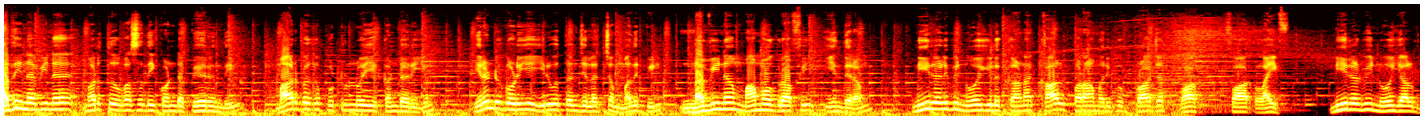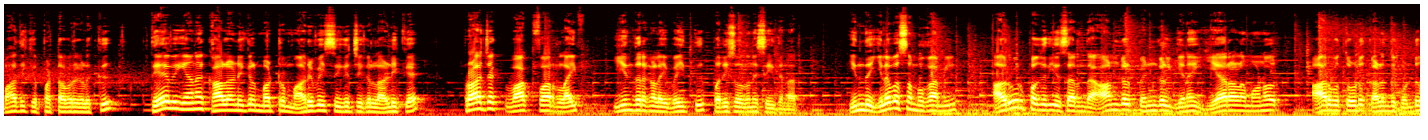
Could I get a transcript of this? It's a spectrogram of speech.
அதிநவீன மருத்துவ வசதி கொண்ட பேருந்தில் மார்பக புற்றுநோயை கண்டறியும் இரண்டு கோடியே இருபத்தஞ்சு லட்சம் மதிப்பில் நவீன மாமோகிராஃபி இயந்திரம் நீரிழிவு நோய்களுக்கான கால் பராமரிப்பு ப்ராஜெக்ட் வாக் ஃபார் லைஃப் நீரிழிவு நோயால் பாதிக்கப்பட்டவர்களுக்கு தேவையான காலணிகள் மற்றும் அறுவை சிகிச்சைகள் அளிக்க ப்ராஜெக்ட் வாக் ஃபார் லைஃப் இயந்திரங்களை வைத்து பரிசோதனை செய்தனர். இந்த இலவச முகாமில் அரூர் பகுதியை சார்ந்த ஆண்கள் பெண்கள் என ஏராளமானோர் ஆர்வத்தோடு கலந்து கொண்டு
